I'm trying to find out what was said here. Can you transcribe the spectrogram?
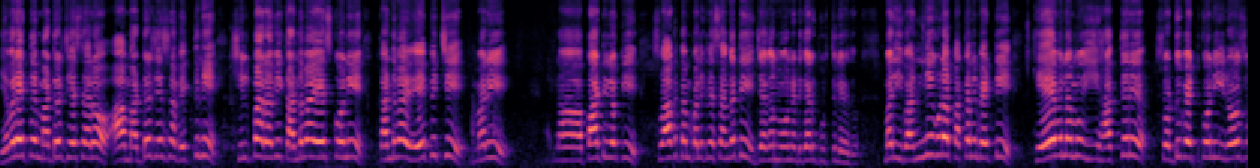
ఎవరైతే మర్డర్ చేశారో ఆ మర్డర్ చేసిన వ్యక్తిని శిల్పా రవి కండవా వేసుకొని కండవా వేపించి మరి నా పార్టీలోకి స్వాగతం పలికిన సంగతి జగన్మోహన్ రెడ్డి గారికి గుర్తులేదు. మరి ఇవన్నీ కూడా పక్కన పెట్టి కేవలము ఈ హత్యని సొడ్డు పెట్టుకొని ఈరోజు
